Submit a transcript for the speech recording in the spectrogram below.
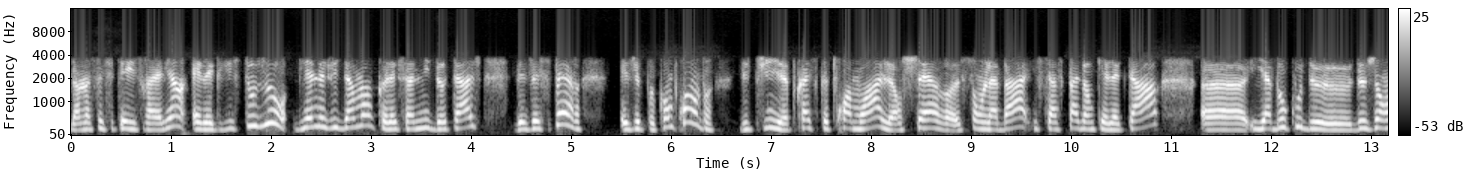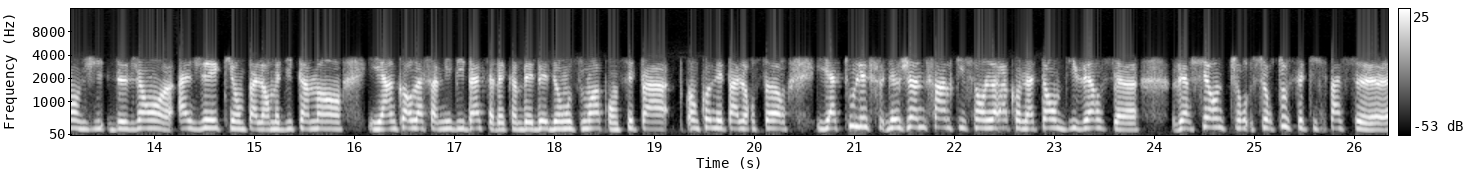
dans la société israélienne, elle existe toujours. Bien évidemment que les familles d'otages désespèrent. Et je peux comprendre. Depuis presque trois mois, leurs chers sont là-bas. Ils savent pas dans quel état. Euh, il y a beaucoup de, de gens, de gens âgés qui n'ont pas leurs médicaments. Il y a encore la famille Bibas avec un bébé de 11 mois qu'on sait pas, on connaît pas leur sort. Il y a tous les, jeunes femmes qui sont là, qu'on attend diverses euh, versions, surtout ce qui se passe euh,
